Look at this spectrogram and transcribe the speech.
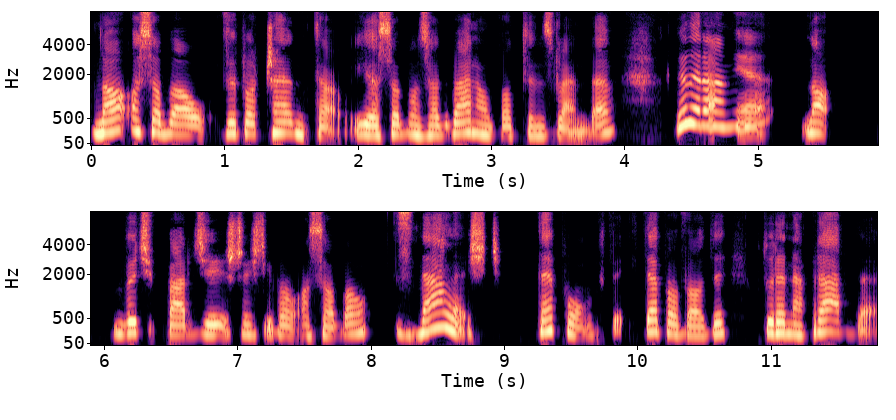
no, osobą wypoczętą i osobą zadbaną pod tym względem, generalnie, no, być bardziej szczęśliwą osobą, znaleźć te punkty i te powody, które naprawdę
